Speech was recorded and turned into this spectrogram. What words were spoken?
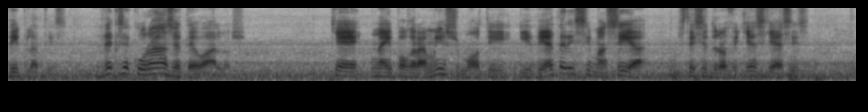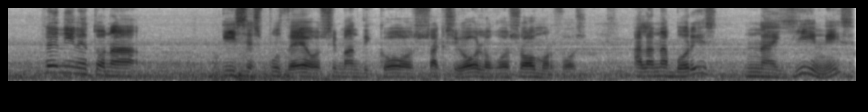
δίπλα της. Δεν ξεκουράζεται ο άλλος. Και να υπογραμμίσουμε ότι η ιδιαίτερη σημασία στις συντροφικές σχέσεις δεν είναι το να είσαι σπουδαίος, σημαντικός, αξιόλογος, όμορφος, αλλά να μπορείς να γίνεις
